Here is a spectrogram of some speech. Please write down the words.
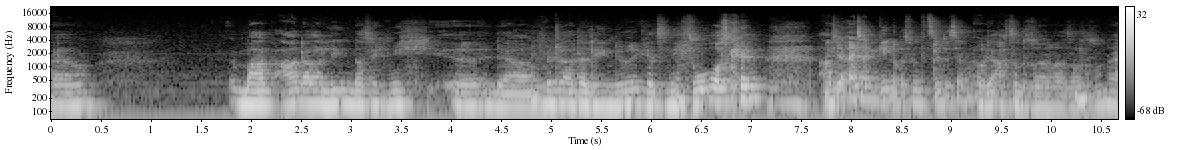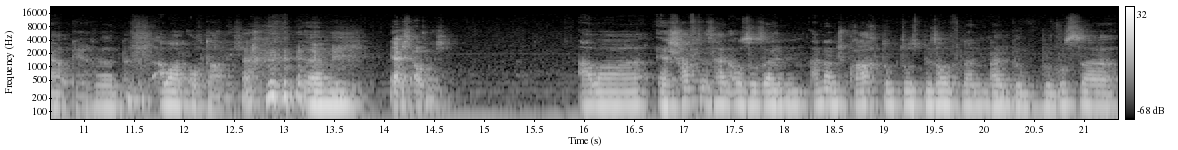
Äh, mag A daran liegen, dass ich mich äh, in der Mhm. mittelalterlichen Lyrik jetzt nicht so auskenne. Mittelalter geht noch bis 15. Jahrhundert. Okay, 18. oder so. Mhm. so. Naja, okay. Aber auch da nicht. Ja. Ähm, Ja, ich auch nicht. aber er schafft es halt auch so seinen anderen Sprachduktus bis auf dann halt be bewusster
